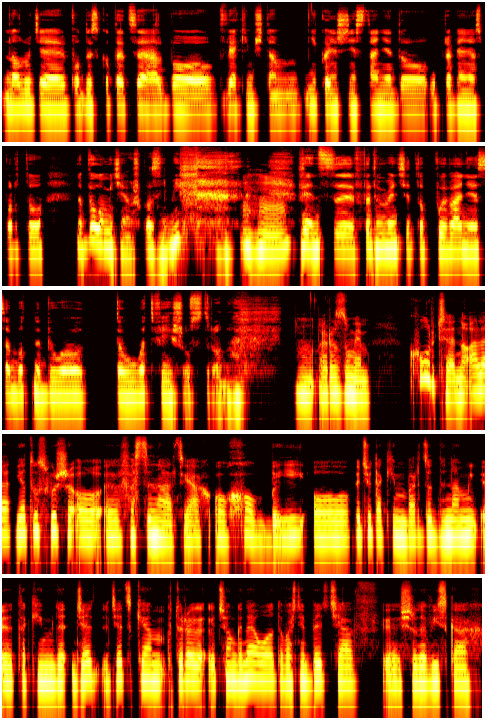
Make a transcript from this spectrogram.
no, ludzie po dyskotece albo w jakimś tam niekoniecznie stanie do uprawiania sportu, no było mi ciężko z nimi. Mhm. Więc y, w pewnym momencie to pływanie samotne było tą łatwiejszą stroną. Mm, rozumiem. Kurczę, no ale ja tu słyszę o e, fascynacjach, o hobby, o byciu takim bardzo dynami- e, takim dzieckiem, które ciągnęło do właśnie bycia w e, środowiskach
